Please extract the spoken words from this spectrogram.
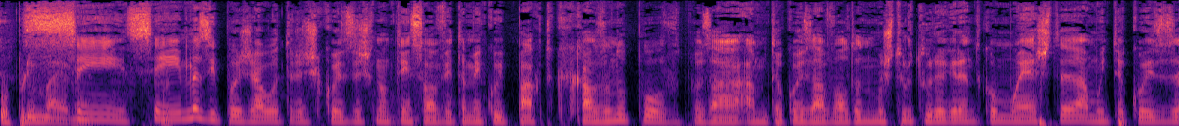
o primeiro. Sim, sim, mas depois já há outras coisas que não têm só a ver também com o impacto que causam no povo. Depois há, há muita coisa à volta numa estrutura grande como esta, há muita coisa.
